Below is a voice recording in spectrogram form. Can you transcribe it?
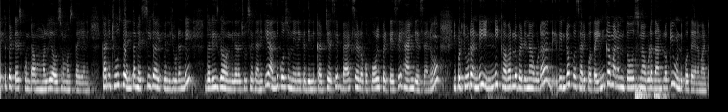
ఎత్తి పెట్టేసుకుంటాం మళ్ళీ అవసరం వస్తాయని కానీ చూస్తే ఎంత మెస్సీగా అయిపోయింది చూడండి. గలీజ్గా ఉంది కదా చూసేదానికి. అందుకోసం నేనైతే దీన్ని కట్ చేసి బ్యాక్ సైడ్ ఒక హోల్ పెట్టేసి హ్యాంగ్ చేశాను. ఇప్పుడు చూడండి ఇన్ని కవర్లు పెట్టినా కూడా దీంట్లో సరిపోతాయి. ఇంకా మనం తోసినా కూడా దాంట్లోకి ఉండిపోతాయి అనమాట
